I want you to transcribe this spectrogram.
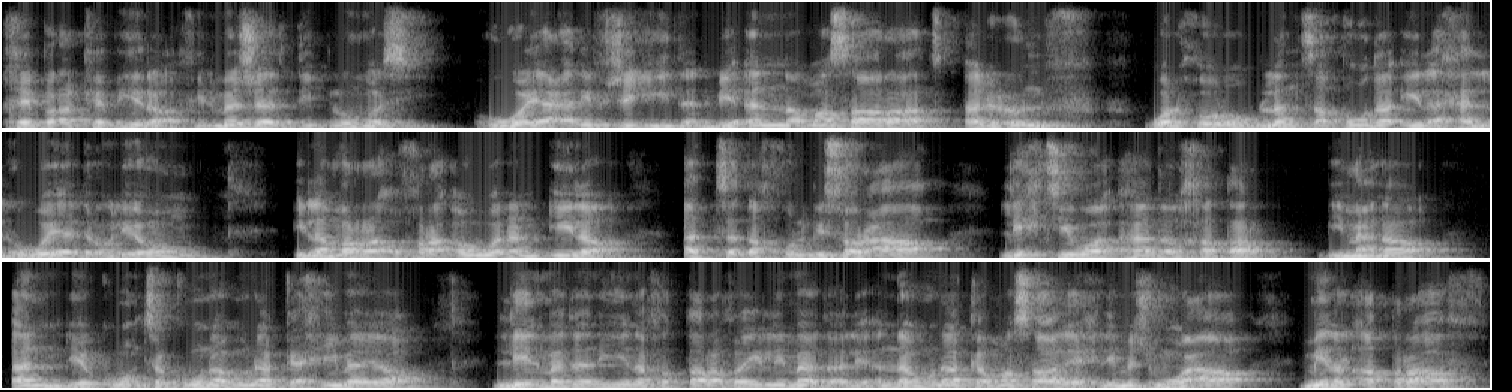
خبرة كبيرة في المجال الدبلوماسي. هو يعرف جيدا بأن مسارات العنف والحروب لن تقود إلى حل. هو يدعو اليوم إلى مرة أخرى اولا إلى التدخل بسرعة لاحتواء هذا الخطر بمعنى أن يكون تكون هناك حماية للمدنيين في الطرفين. لماذا؟ لأن هناك مصالح لمجموعة من الأطراف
